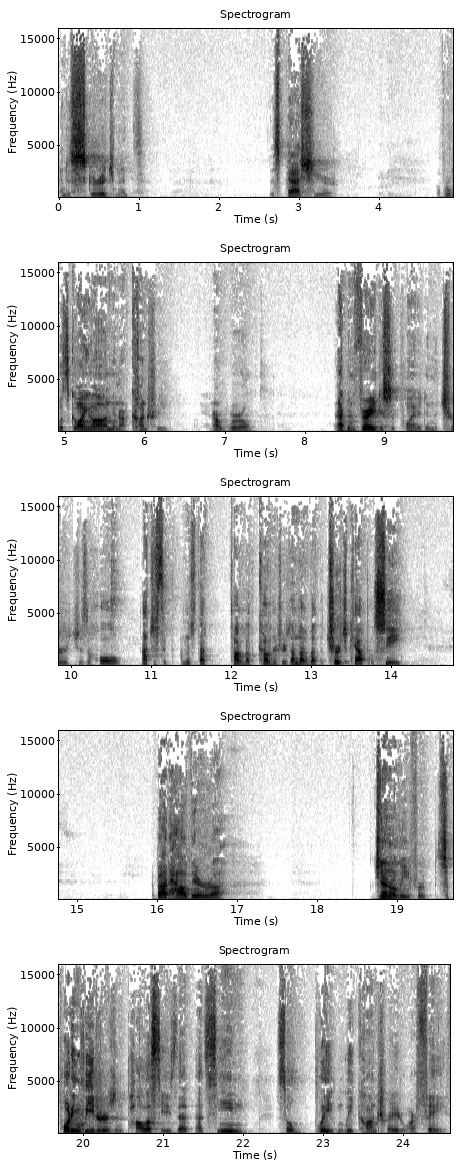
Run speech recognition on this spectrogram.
and discouragement this past year over what's going on in our country, in our world. And I've been very disappointed in the church as a whole. Not just the, I'm not talking about the covenant church, I'm talking about the church, capital C, about how they're. Uh, generally for supporting leaders and policies that, that seem so blatantly contrary to our faith.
